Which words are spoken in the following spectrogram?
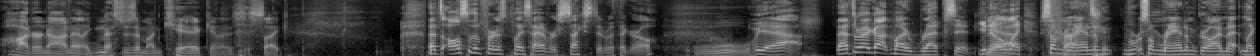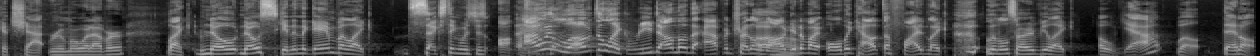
Hot or Not and I like messaged him on Kik and I was just like That's also the first place I ever sexted with a girl. Ooh. Yeah. That's where I got my reps in. You know, Yeah, like some prepped. random some random girl I met in like a chat room or whatever. Like no no skin in the game, but like sexting was just aw- I would love to like re-download the app and try to log Oh. into my old account to find like little sorry and be like, "Oh yeah? Well, then I'll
